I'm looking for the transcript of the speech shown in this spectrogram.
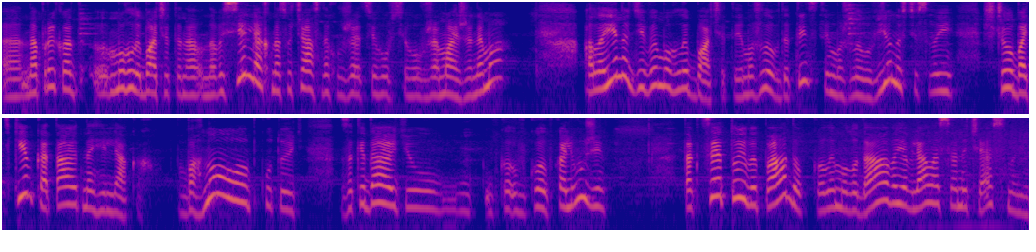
Е, Наприклад, е, могли бачити на, на весіллях, на сучасних уже цього всього вже майже нема. Але іноді ви могли бачити, можливо, в дитинстві, можливо, в юності своїй, що батьків катають на гілляках. В багно обкутують, закидають у, в калюжі. Так це той випадок, коли молода виявлялася нечесною.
